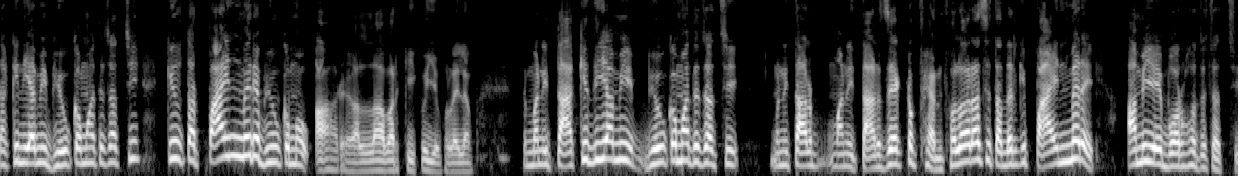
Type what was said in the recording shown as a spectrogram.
তাকে নিয়ে আমি ভিউ কামাতে চাচ্ছি, কিন্তু তার পাইন মেরে ভিউ কামাও। আরে আল্লাহ, আবার কী কইয়ে ফেলাইলাম? মানে তাকে দিয়ে আমি ভিউ কামাতে চাচ্ছি মানে তার মানে তার যে একটা ফ্যান ফলোয়ার আছে তাদেরকে পাইন মেরে আমি এ বড় হতে চাচ্ছি?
